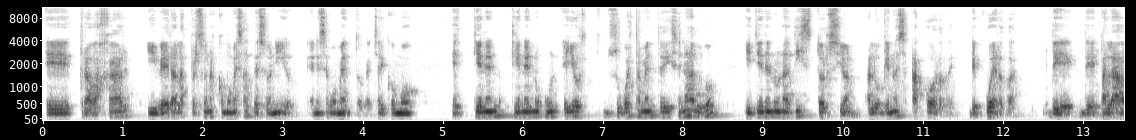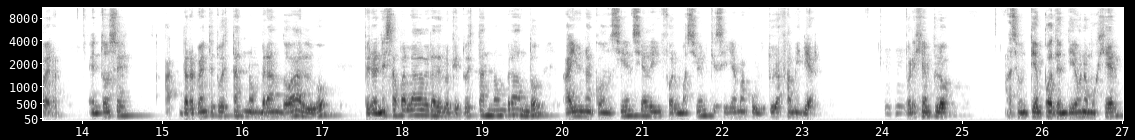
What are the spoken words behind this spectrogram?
eh, trabajar y ver a las personas como mesas de sonido en ese momento, ¿cachai? Como eh, tienen, tienen ellos supuestamente dicen algo y tienen una distorsión, algo que no es acorde, de cuerda, de palabra. Entonces, de repente tú estás nombrando algo, pero en esa palabra de lo que tú estás nombrando hay una conciencia de información que se llama cultura familiar. Por ejemplo, hace un tiempo atendí a una mujer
